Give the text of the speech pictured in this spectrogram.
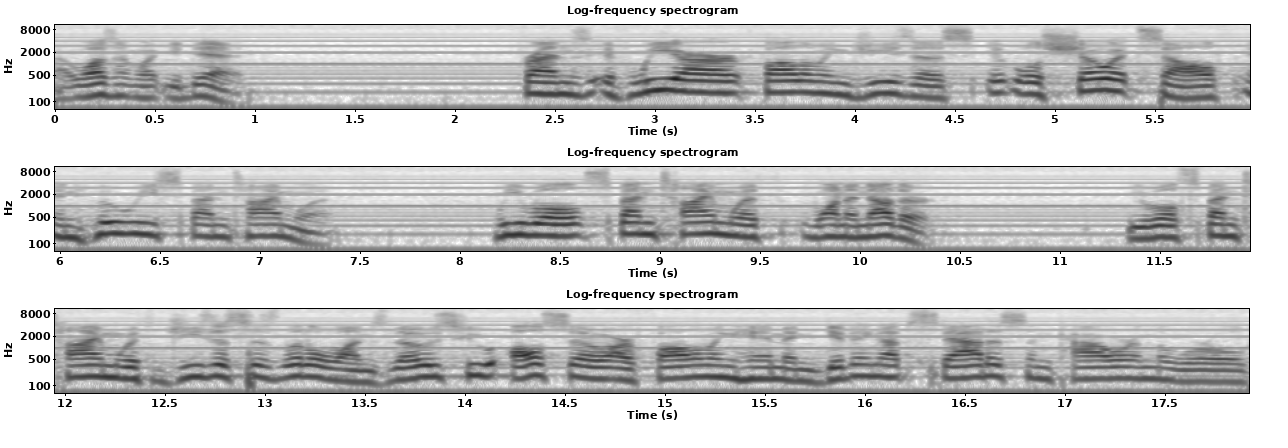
That wasn't what you did. Friends, if we are following Jesus, it will show itself in who we spend time with. We will spend time with one another. We will spend time with Jesus' little ones, those who also are following him and giving up status and power in the world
